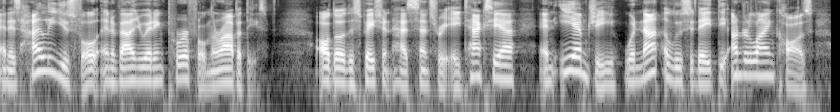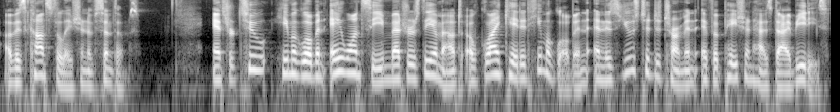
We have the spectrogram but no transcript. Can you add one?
and is highly useful in evaluating peripheral neuropathies. Although this patient has sensory ataxia, an EMG would not elucidate the underlying cause of his constellation of symptoms. Answer 2 Hemoglobin A1C measures the amount of glycated hemoglobin and is used to determine if a patient has diabetes,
